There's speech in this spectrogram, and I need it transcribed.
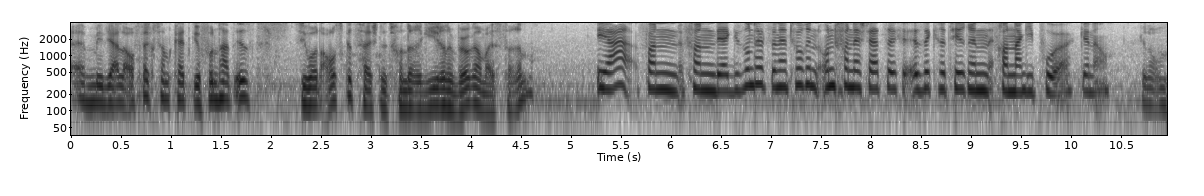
äh, mediale Aufmerksamkeit gefunden hat, ist, Sie wurden ausgezeichnet von der regierenden Bürgermeisterin. Ja, von, von der Gesundheitssenatorin und von der Staatssekretärin Frau Nagipur, genau. Genau,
